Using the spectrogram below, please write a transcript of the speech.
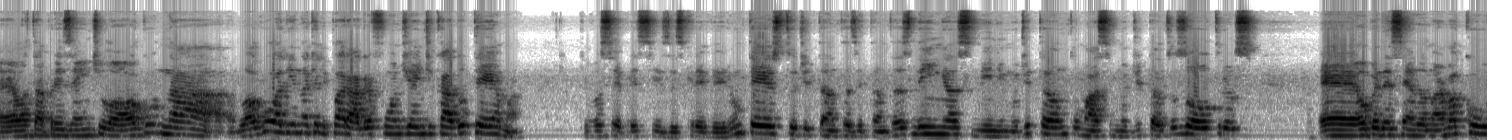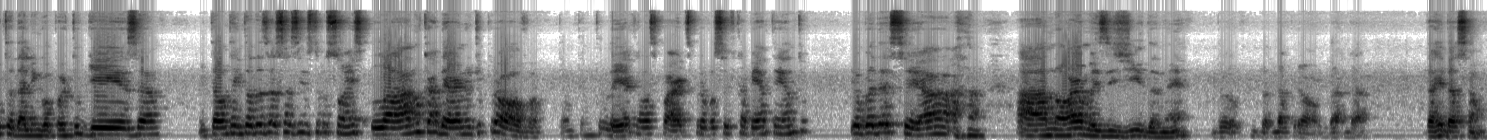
ela está presente logo na logo ali naquele parágrafo onde é indicado o tema que você precisa escrever um texto de tantas e tantas linhas mínimo de tanto máximo de tantos outros é, obedecendo a norma culta da língua portuguesa. Então tem todas essas instruções lá no caderno de prova. Então tem que ler aquelas partes para você ficar bem atento e obedecer a, a, norma exigida né do, da, da prova da, da, da redação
